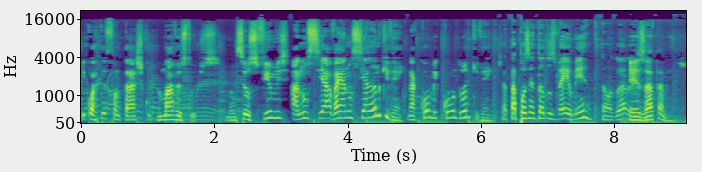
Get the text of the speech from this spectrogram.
e Quarteto Fantástico no Marvel Studios. Vão ser os filmes anunciar, vai anunciar ano que vem, na Comic Con do ano que vem. Já tá aposentando os velhos mesmo que estão agora? Exatamente.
